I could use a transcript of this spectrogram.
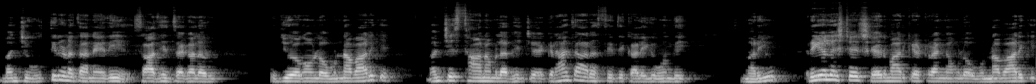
మంచి ఉత్తీర్ణత అనేది సాధించగలరు. ఉద్యోగంలో ఉన్నవారికి మంచి స్థానం లభించే గ్రహచార స్థితి కలిగి ఉంది. మరియు రియల్ ఎస్టేట్ షేర్ మార్కెట్ రంగంలో ఉన్నవారికి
